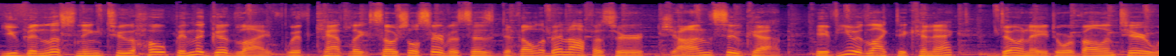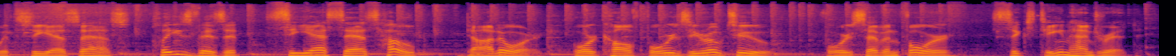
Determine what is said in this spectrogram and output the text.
You've been listening to Hope in the Good Life with Catholic Social Services Development Officer John Soukup. If you would like to connect, donate, or volunteer with CSS, please visit csshope.org or call 402 474 1600.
